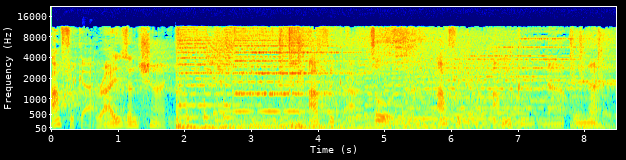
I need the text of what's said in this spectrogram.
Africa, rise and shine. Africa, zorka. Africa, amka na ung'are.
